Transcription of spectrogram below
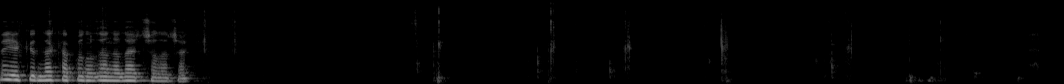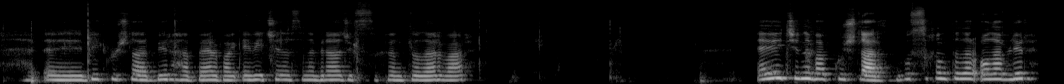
Ve yakında kapınıza neler çalacak? Ee, bir kuşlar bir haber bak ev içerisinde birazcık sıkıntılar var. Ev içinde bak kuşlar bu sıkıntılar olabilir.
